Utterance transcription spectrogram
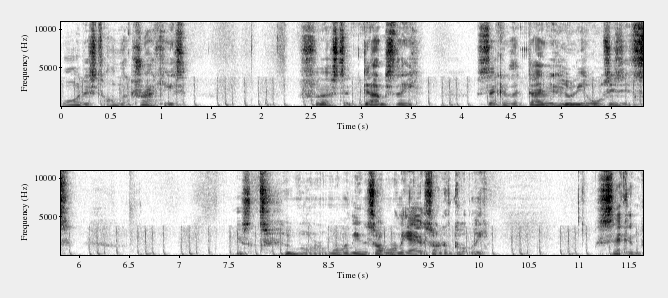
Widest on the track is First to Dance, the second of the David Hooley horses. It's it's two, one on the inside, one on the outside. I've got the second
